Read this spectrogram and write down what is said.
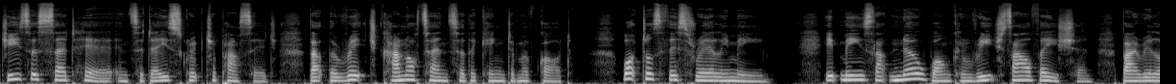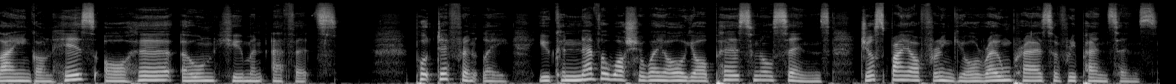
Jesus said here in today's scripture passage that the rich cannot enter the kingdom of God. What does this really mean? It means that no one can reach salvation by relying on his or her own human efforts. Put differently, you can never wash away all your personal sins just by offering your own prayers of repentance.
